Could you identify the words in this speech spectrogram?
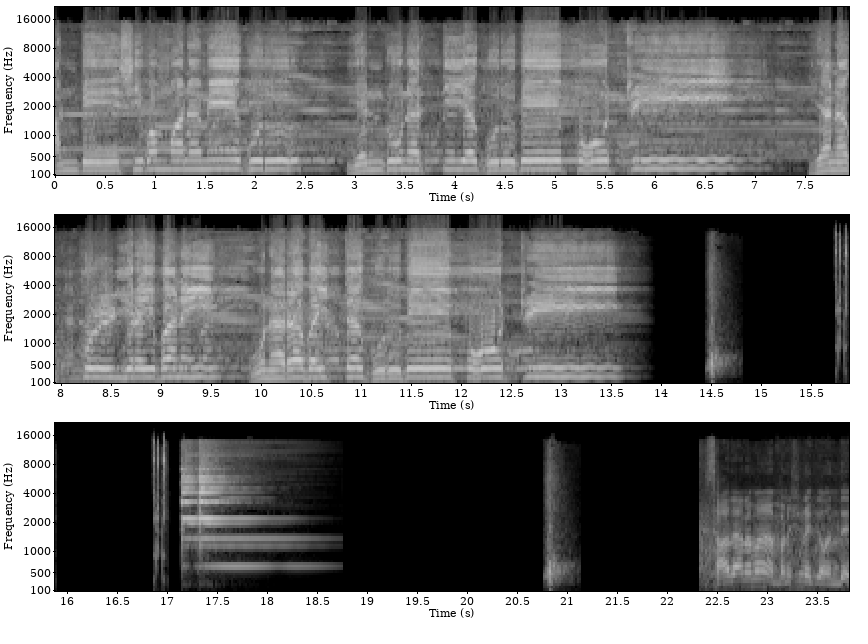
அன்பே சிவம் மனமே குரு என்றுணர்த்திய குருவே போற்றி. எனக்குள் இறைவனை உணர வைத்த குருவே போற்றி. சாதாரணமாக மனுஷனுக்கு வந்து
